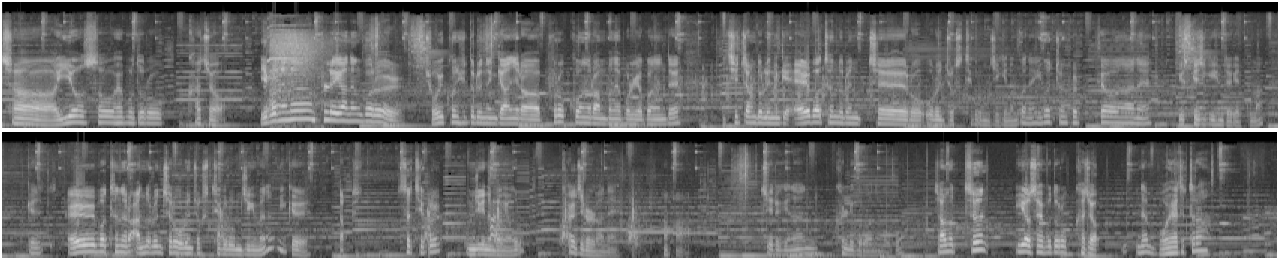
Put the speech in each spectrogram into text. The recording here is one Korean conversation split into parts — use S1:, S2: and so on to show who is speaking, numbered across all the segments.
S1: 자, 이어서 해보도록 하죠. 이번에는 플레이하는 거를 조이콘 휘두르는 게 아니라 프로콘으로 한번 해보려고 하는데 시점 돌리는 게 L 버튼 누른 채로 오른쪽 스틱으로 움직이는 거네. 이거 좀 불편하네. 익숙해지기 힘들겠구만. L 버튼을 안 누른 채로 오른쪽 스틱으로 움직이면은 이게 딱 스틱을 움직이는 방향으로 칼질을 하네. 하하. 찌르기는 클릭으로 하는 거고. 자, 아무튼 이어서 해보도록 하죠. 내가 뭐 해야 됐더라?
